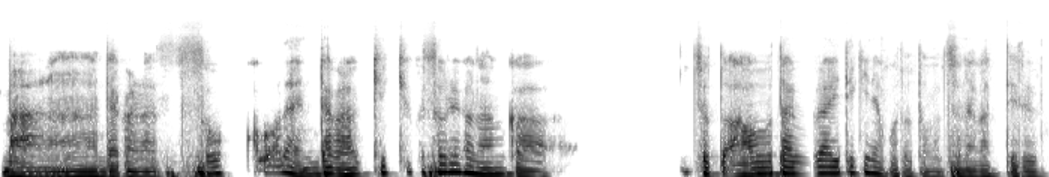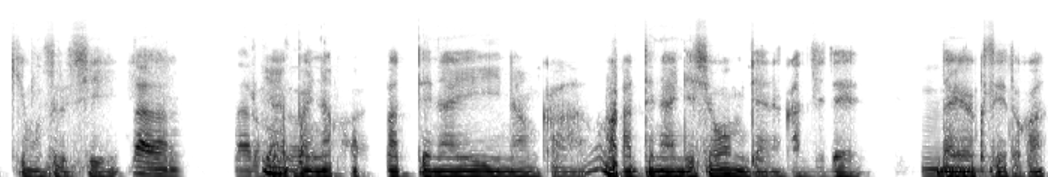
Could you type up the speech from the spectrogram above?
まあな、だからそこだよ、だから結局それがなんか、ちょっと青互い的なことともつながってる気もするし、なるほど。やっぱりな分かってない、なんか分かってないんでしょ？みたいな感じで、大学生とか。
